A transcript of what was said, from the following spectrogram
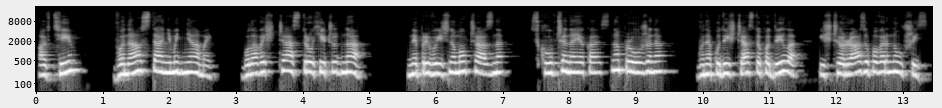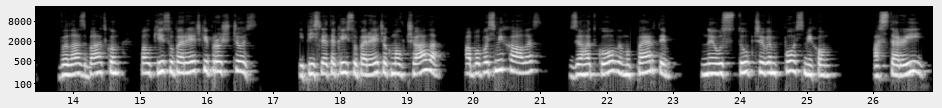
А втім, вона останніми днями була весь час трохи чудна, непривично мовчазна, скупчена якась, напружена. Вона кудись часто ходила і щоразу, повернувшись, вела з батьком палки суперечки про щось. І після таких суперечок мовчала або посміхалась загадковим, упертим, неуступчивим посміхом, а старий,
